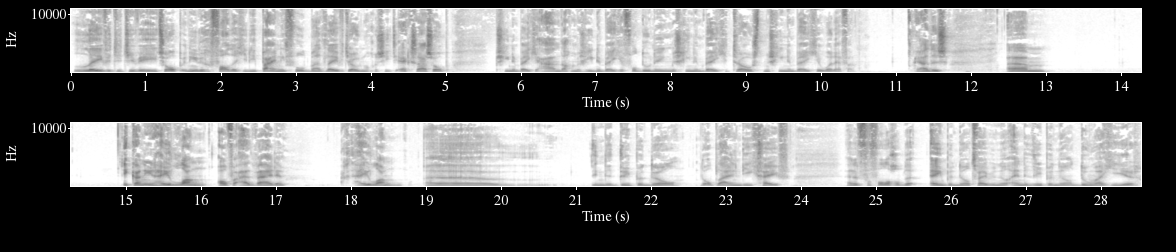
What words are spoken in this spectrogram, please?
levert het je weer iets op. In ieder geval dat je die pijn niet voelt, maar het levert je ook nog eens iets extra's op. Misschien een beetje aandacht, misschien een beetje voldoening, misschien een beetje troost, misschien een beetje whatever. Ja, dus um, ik kan hier heel lang over uitweiden. Echt heel lang. Uh, in de 3.0, de opleiding die ik geef. Het vervolg op de 1.0, 2.0 en de 3.0 doen wij hier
